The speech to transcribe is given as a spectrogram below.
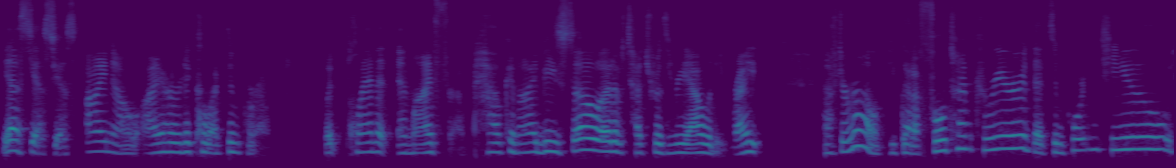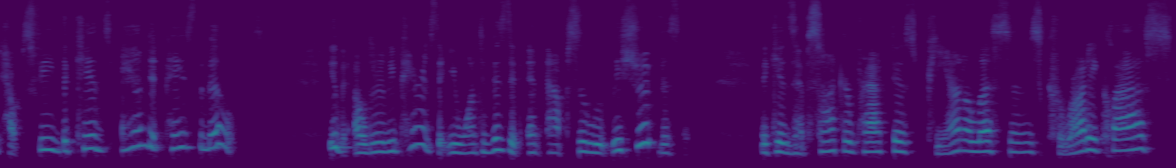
Yes, yes, yes, I know. I heard a collective groan. What planet am I from? How can I be so out of touch with reality, right? After all, you've got a full time career that's important to you, it helps feed the kids, and it pays the bills. You have elderly parents that you want to visit and absolutely should visit. The kids have soccer practice, piano lessons, karate class.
